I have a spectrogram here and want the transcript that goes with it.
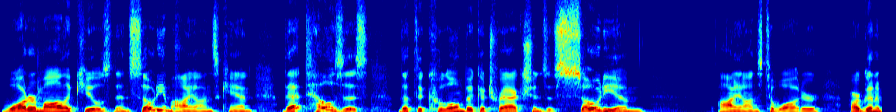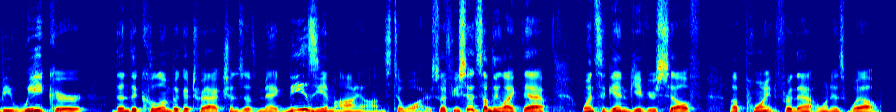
water molecules than sodium ions can, that tells us that the Coulombic attractions of sodium ions to water are going to be weaker than the Coulombic attractions of magnesium ions to water. So if you said something like that, once again, give yourself a point for that one as well.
